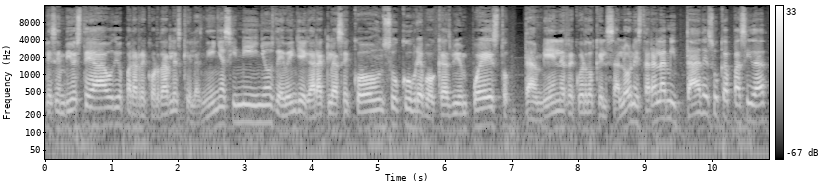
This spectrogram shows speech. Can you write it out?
les envío este audio para recordarles que las niñas y niños deben llegar a clase con su cubrebocas bien puesto. También les recuerdo que el salón estará a la mitad de su capacidad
